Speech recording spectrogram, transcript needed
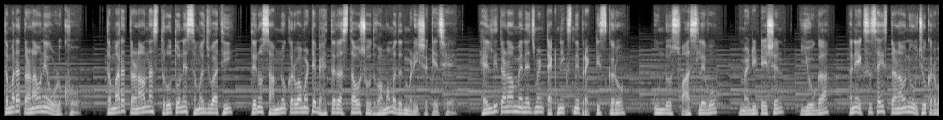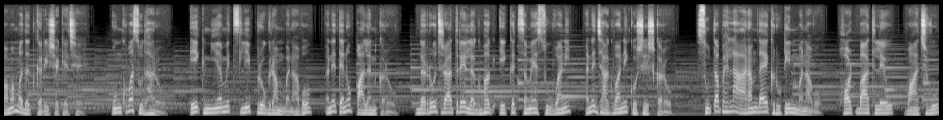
તમારા તણાવને ઓળખો. તમારા તણાવના સ્ત્રોતોને સમજવાથી તેનો સામનો કરવા માટે બહેતર રસ્તાઓ શોધવામાં મદદ મળી શકે છે. હેલ્ધી તણાવ મેનેજમેન્ટ ટેકનિક્સને પ્રેક્ટિસ કરો. ઊંડો શ્વાસ લેવો મેડિટેશન યોગા અને એક્સરસાઇઝ તણાવને ઓછું કરવામાં મદદ કરી શકે છે. ઊંઘમાં સુધારો. એક નિયમિત સ્લીપ પ્રોગ્રામ બનાવો અને તેનું પાલન કરો. દરરોજ રાત્રે લગભગ એક જ સમયે સૂવાની અને જાગવાની કોશિશ કરો. સૂતા પહેલા આરામદાયક રૂટીન બનાવો. હોટ બાથ લેવું, વાંચવું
